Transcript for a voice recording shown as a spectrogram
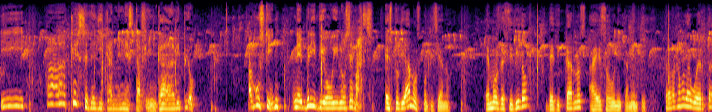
¿Y a qué se dedican en esta finca, Alipio? Agustín, Nebridio y los demás. Estudiamos, Ponticiano. Hemos decidido dedicarnos a eso únicamente. Trabajamos la huerta,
